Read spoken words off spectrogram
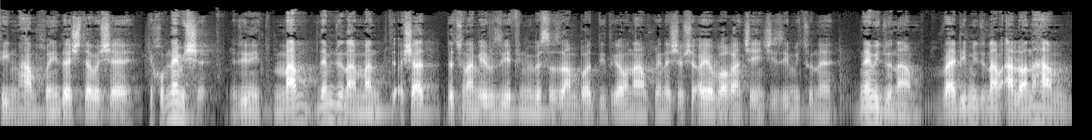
فیلم همخونی داشته باشه که خب نمیشه. می‌دونید من نمی‌دونم. من شاید بتونم یه روزی یه فیلمی بسازم با دیدگاه اون همخونی داشته باشه. آیا واقعا چه این چیزی می‌تونه؟ نمی‌دونم. ولی می‌دونم الان هم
